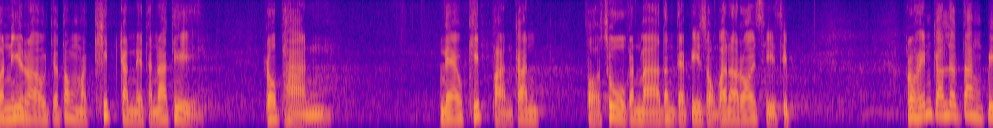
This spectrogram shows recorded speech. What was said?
วันนี้เราจะต้องมาคิดกันในฐานะที่เราผ่านแนวคิดผ่านการต่อสู้กันมาตั้งแต่ปี 2540 เราเห็นการเลือกตั้งปี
